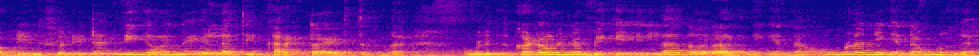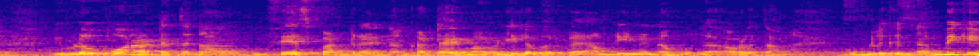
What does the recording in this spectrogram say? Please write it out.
அப்படின்னு சொல்லிட்டு நீங்கள் வந்து எல்லாத்தையும் கரெக்டாக எடுத்துக்கோங்க. உங்களுக்கு கடவுள் நம்பிக்கை இல்லாதவராக இருந்தீங்கன்னா உங்களை நீங்கள் நம்புங்க. இவ்வளோ போராட்டத்தை நான் ஃபேஸ் பண்ணுறேன் நான் கட்டாயமாக வெளியில் வருவேன் அப்படின்னு நம்புங்க. அவ்வளோதான் உங்களுக்கு நம்பிக்கை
